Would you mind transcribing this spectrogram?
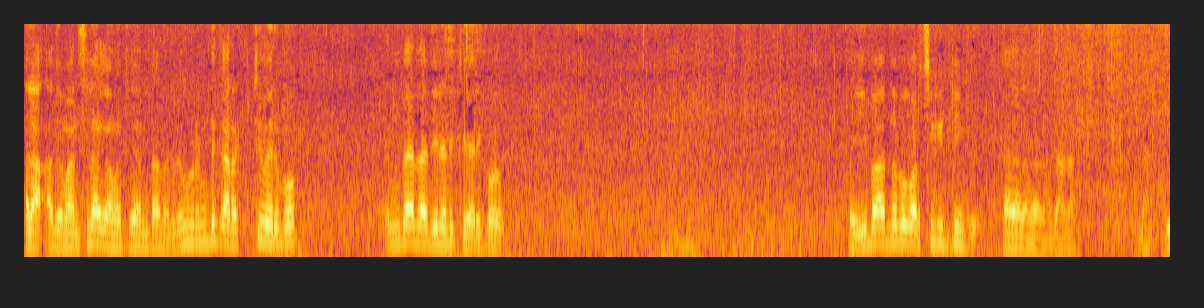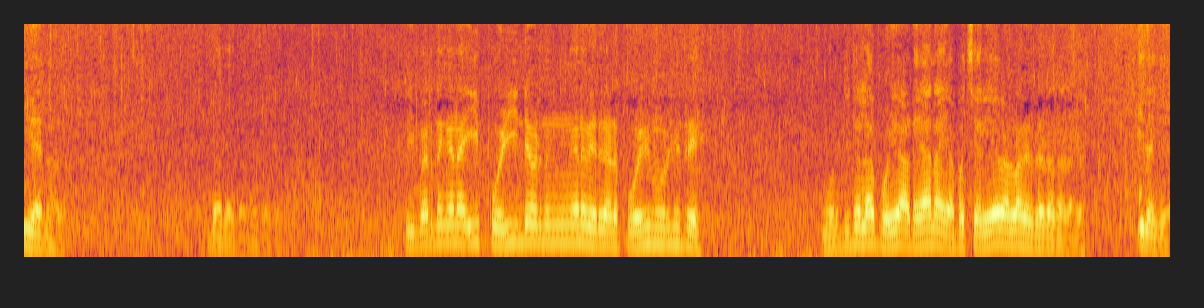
അല്ല അത് മനസ്സിലാക്കാൻ പറ്റില്ല എന്താണെന്നുള്ളത് ഉരുണ്ട് കറക്റ്റ് വരുമ്പോൾ എന്തായാലും അതിലേക്ക് കയറിക്കോളും അപ്പൊ ഈ ഭാഗത്ത് ഇപ്പോൾ കുറച്ച് കിട്ടി എനിക്ക് അതാ അതാ അതാ അതാ ഈ വരുന്ന ആൾ. ഇതാ അതാ അതാ അതാ ഇവിടുന്ന് ഇങ്ങനെ ഈ പൊഴിന്റെ ഇവിടുന്ന് ഇങ്ങനെ വരുന്നതാണ്. പൊഴി മുറിഞ്ഞിട്ടേ. മുറിഞ്ഞിട്ടല്ല പൊഴി അടയാനായി. അപ്പോൾ ചെറിയ വെള്ളം വരുന്നത് അതാണ് അതാ. ഇതൊക്കെ.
